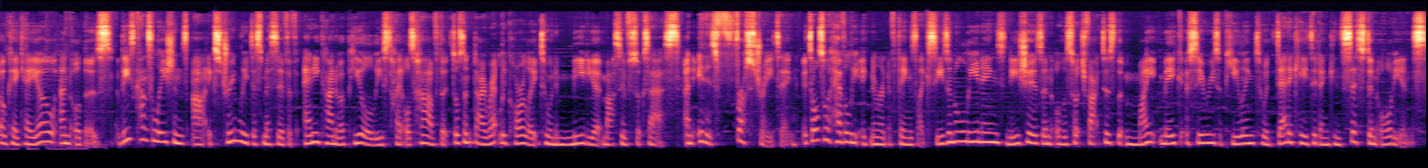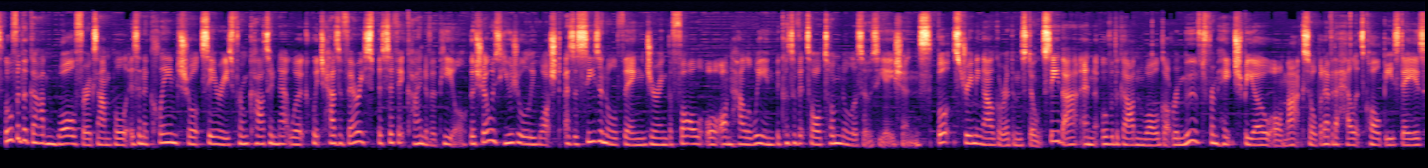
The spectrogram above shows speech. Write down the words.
OK KO, and others. These cancellations are extremely dismissive of any kind of appeal these titles have that doesn't directly correlate to an immediate massive success, and it is frustrating. It's also heavily ignorant of things like seasonal leanings, niches, and other such factors that might make a series appealing to a dedicated and consistent audience. Over the Garden Wall, for example, is an acclaimed short series from Cartoon Network which has a very specific kind of appeal. The show is usually watched as a seasonal thing during the fall or on Halloween because of its autumnal associations. But streaming algorithms don't see that, and Over the Garden Wall got removed from HBO or Max or whatever the hell it's called these days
